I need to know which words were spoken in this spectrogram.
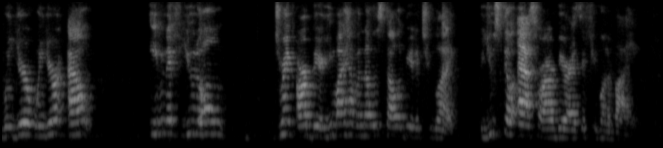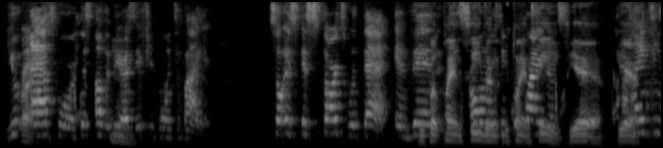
when you're when you're out, even if you don't drink our beer, you might have another style of beer that you like, but you still ask for our beer as if you're going to buy it. You Right. ask for this other beer Mm. as if you're going to buy it. So it's, it starts with that, and then You put planting seeds these You planting seeds. Yeah. Yeah. planting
